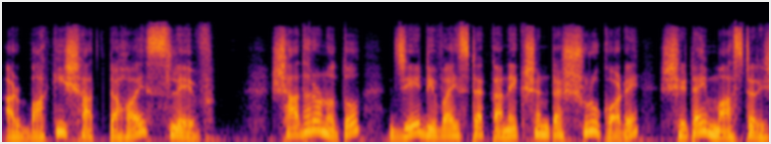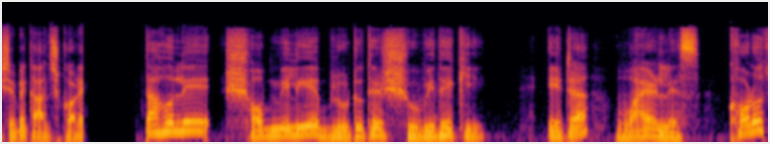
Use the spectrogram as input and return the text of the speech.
আর বাকি সাতটা হয় স্লেভ সাধারণত যে ডিভাইসটা কানেকশনটা শুরু করে, সেটাই মাস্টার হিসেবে কাজ করে। তাহলে সব মিলিয়ে ব্লুটুথের সুবিধে কি? এটা ওয়্যারলেস খরচ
